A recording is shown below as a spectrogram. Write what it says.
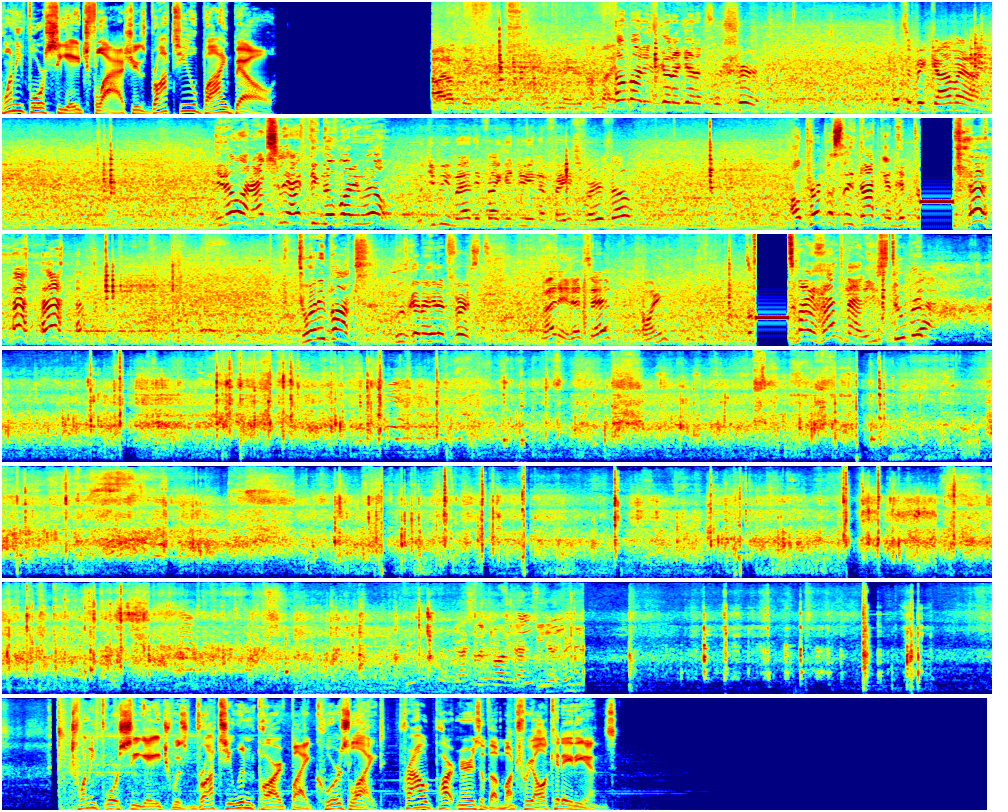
24CH Flash is brought to you by Bell. I don't think I'm not. Somebody's gonna get it for sure. That's a big comment. You know what? Actually, I think nobody will. Would you be mad if I get you in the face first, though? I'll purposely duck and hit. the. 20 bucks. Who's gonna hit it first? Money. That's it. 20. It's my hand, man. Are you stupid? Yeah. 24CH was brought to you in part by Coors Light, proud partners of the Montreal Canadiens.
